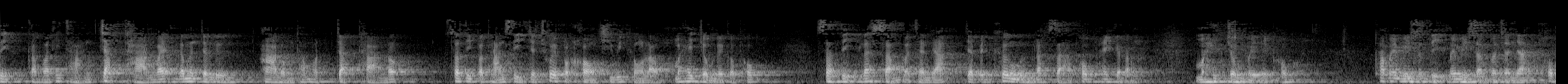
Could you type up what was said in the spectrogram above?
ติกับอธิษฐานจับฐานไว้ แล้วมันจะลืมอารมณ์ทั้งหมดจับฐานแล้ว สติปัฏฐานสี่จะช่วยประคองชีวิตของเรา ไม่ให้จมไปกับภพสติและสัมปชัญญะจะเป็นเครื่องมือรักษาภพให้กับเราไม่ให้จมไปในภพถ้าไม่มีสติไม่มีสัมปชัญญะภพ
